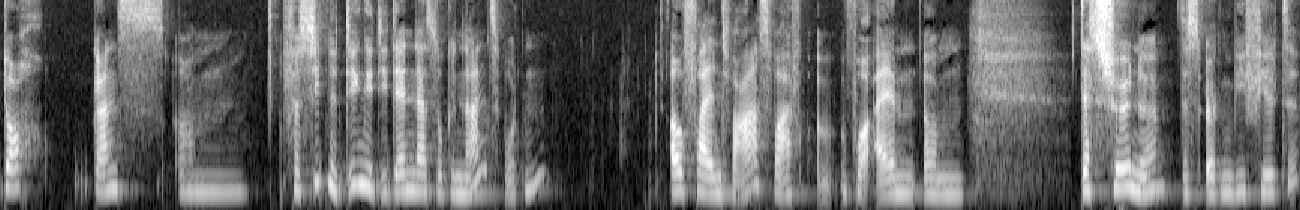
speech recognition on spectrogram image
doch ganz ähm, verschiedene Dinge, die denn da so genannt wurden. Auffallend war, es war vor allem ähm, das Schöne, das irgendwie fehlte.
